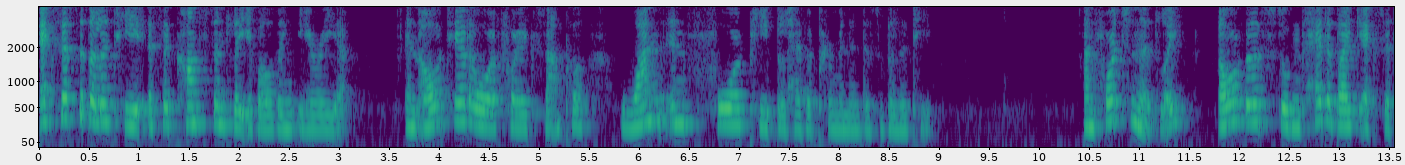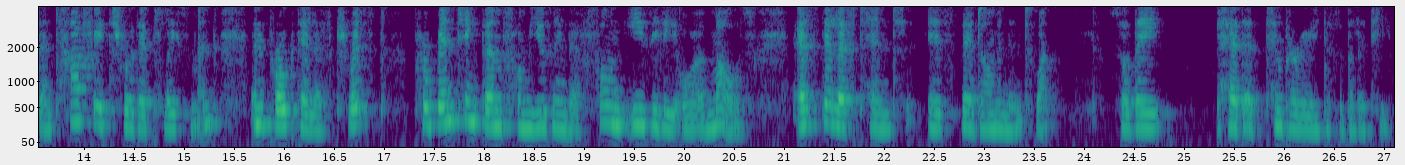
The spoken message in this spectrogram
Accessibility is a constantly evolving area. In Aotearoa, for example, one in four people have a permanent disability. Unfortunately, our WIL student had a bike accident halfway through their placement and broke their left wrist, preventing them from using their phone easily or a mouse, as their left hand is their dominant one. So they had a temporary disability.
